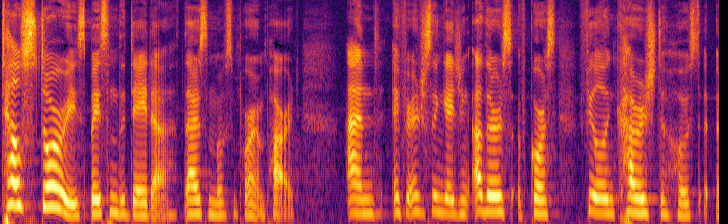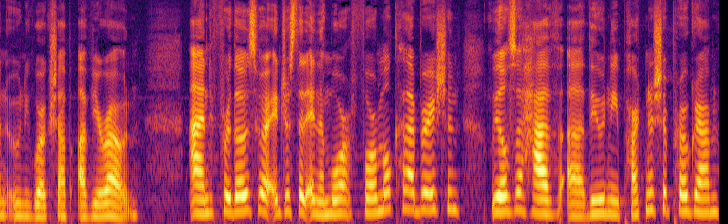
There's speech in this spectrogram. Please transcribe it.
tell stories based on the data. That is the most important part. And if you're interested in engaging others, of course, feel encouraged to host an OONI workshop of your own. And for those who are interested in a more formal collaboration, we also have uh, the OONI Partnership Program,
